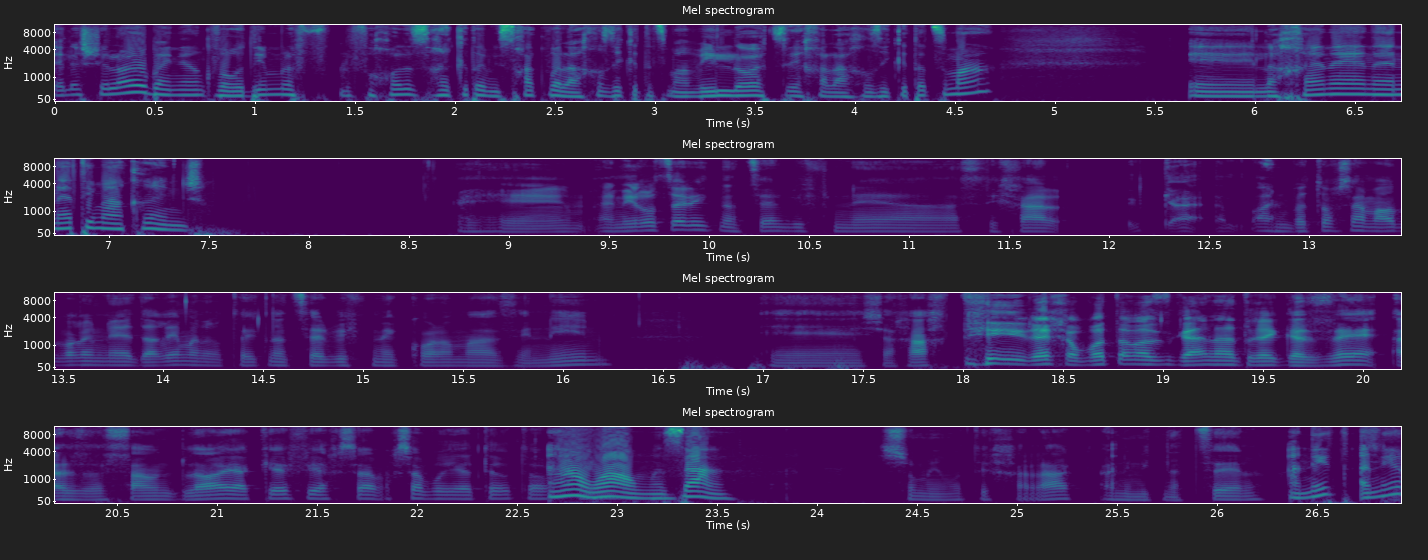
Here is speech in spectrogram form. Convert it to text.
אלה שלא היו בעניין כבר יודעים לפ- לפחות לשחק את המשחק ולהחזיק את עצמם, והיא לא הצליחה להחזיק את עצמה. אה, לכן אה, נהניתי מהקרינג'. אה, אני רוצה להתנצל בפני ה... סליחה, אני בטוח שאמרת דברים נהדרים, אני רוצה להתנצל בפני כל המאזינים. אה, שכחתי לכבות את המזגן עד רגע זה, אז הסאונד לא היה כיפי עכשיו, עכשיו הוא יהיה יותר טוב. אה, וואו, מזל. שומעים אותי חלק, אני מתנצל. אני, אני.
